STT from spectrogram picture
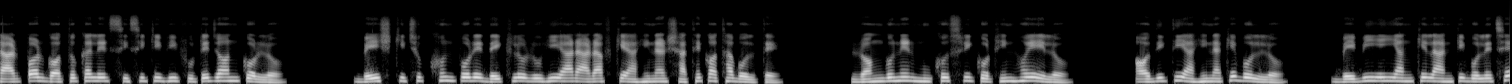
তারপর গতকালের সিসিটিভি ফুটেজ অন করল। বেশ কিছুক্ষণ পরে দেখল রুহি আর আরাফকে আহিনার সাথে কথা বলতে। রঙ্গনের মুখশ্রী কঠিন হয়ে এলো। অদিতি আহিনাকে বলল, বেবি, এই আঙ্কেল আন্টি বলেছে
